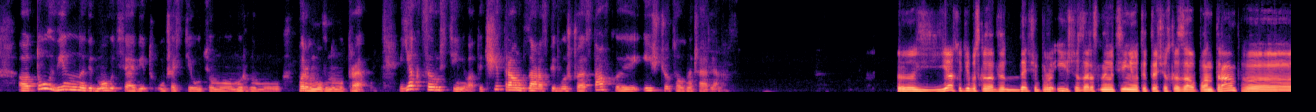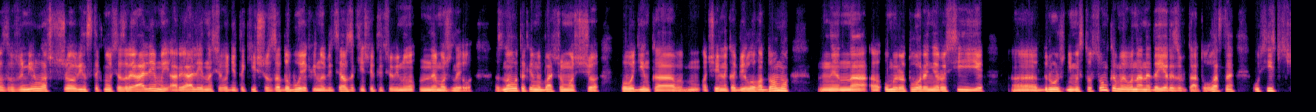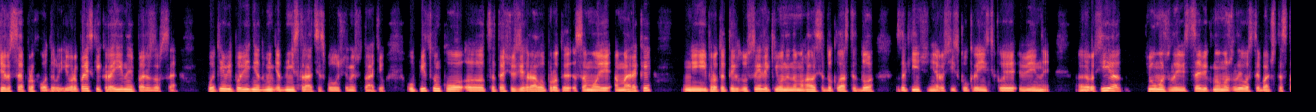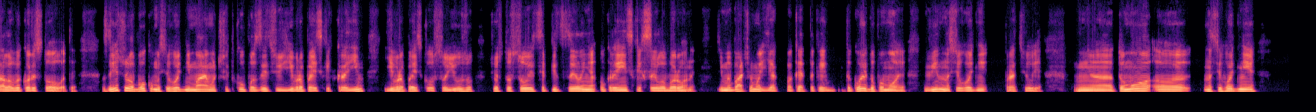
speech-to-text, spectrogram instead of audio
то він відмовиться від участі у цьому мирному перемовному треку. Як це розцінювати? Чи Трамп зараз підвищує ставки, і що це означає для нас? Е, Я хотів би сказати дещо про інше. Зараз не оцінювати те, що сказав пан Трамп. Е, Зрозуміло, що він стикнувся з реаліями, а реалії на сьогодні такі, що за добу, як він обіцяв, закінчити цю війну неможливо. Знову таки, ми бачимо, що поведінка очільника Білого Дому на е, умиротворення Росії дружніми стосунками вона не дає результату. Власне, усі через це проходили. Європейські країни, перш за все потім відповідні адмі- адміністрації Сполучених Штатів. У підсумку е, це те, що зіграло проти самої Америки і проти тих зусиль, які вони намагалися докласти до закінчення російсько-української війни. Е, Росія цю можливість, це вікно можливостей, бачите, стала використовувати. З іншого боку, ми сьогодні маємо чітку позицію європейських країн, Європейського союзу, що стосується підсилення українських сил оборони. І ми бачимо, як пакет таких такої допомоги він на сьогодні працює. Е, Тому е, на сьогодні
